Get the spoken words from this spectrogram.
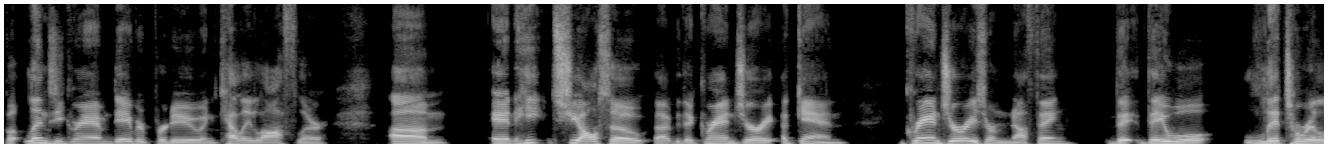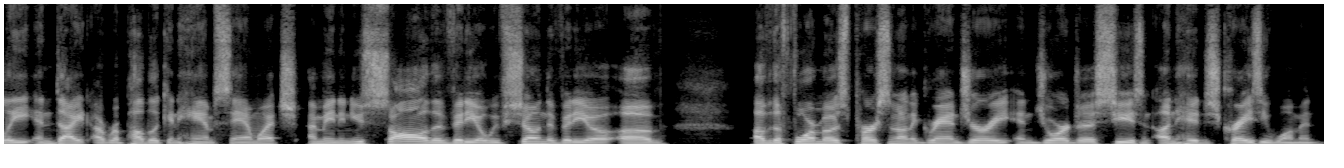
but Lindsey Graham, David Perdue, and Kelly Loeffler. Um, and he, she also, uh, the grand jury, again, grand juries are nothing. They, they will literally indict a Republican ham sandwich. I mean, and you saw the video, we've shown the video of of the foremost person on the grand jury in Georgia. She is an unhinged, crazy woman.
